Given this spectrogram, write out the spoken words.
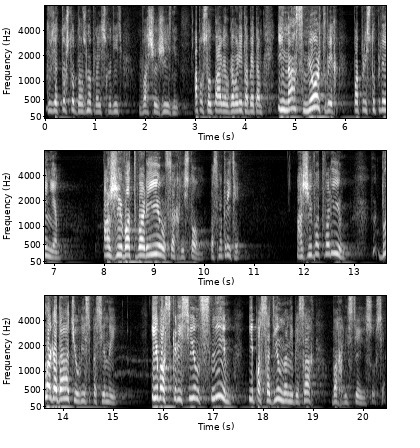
Друзья, то, что должно происходить в вашей жизни. Апостол Павел говорит об этом. «И нас, мертвых по преступлениям, оживотворил со Христом». Посмотрите. Оживотворил. Благодатью вы спасены. И воскресил с Ним, и посадил на небесах во Христе Иисусе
